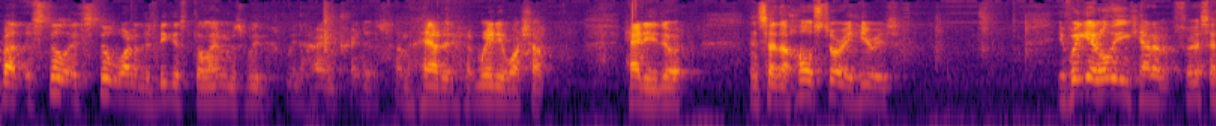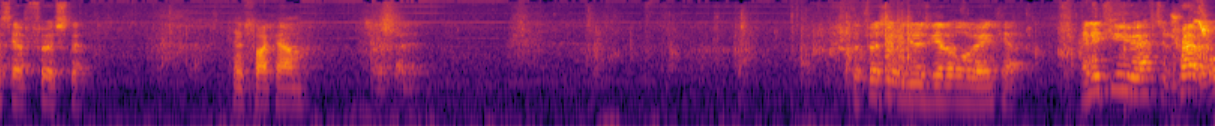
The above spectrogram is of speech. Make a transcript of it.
but it's still it's still one of the biggest dilemmas with, with home printers on how to where do you wash up, how do you do it, and so the whole story here is if we get all the ink out of it first, that's our first step. And it's like um, the first thing we do is get all the ink out. And if you have to travel,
